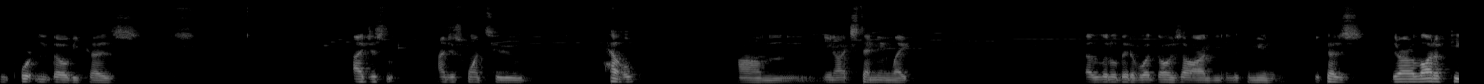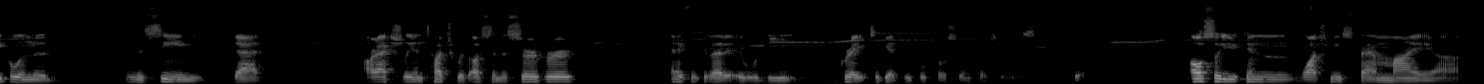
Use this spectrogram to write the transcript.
important though because I just I just want to help um, you know extending like a little bit of what goes on in the community because there are a lot of people in the in the scene that are actually in touch with us in the server and I think that it would be great to get people closer and closer to this tour. Also, you can watch me spam my uh,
